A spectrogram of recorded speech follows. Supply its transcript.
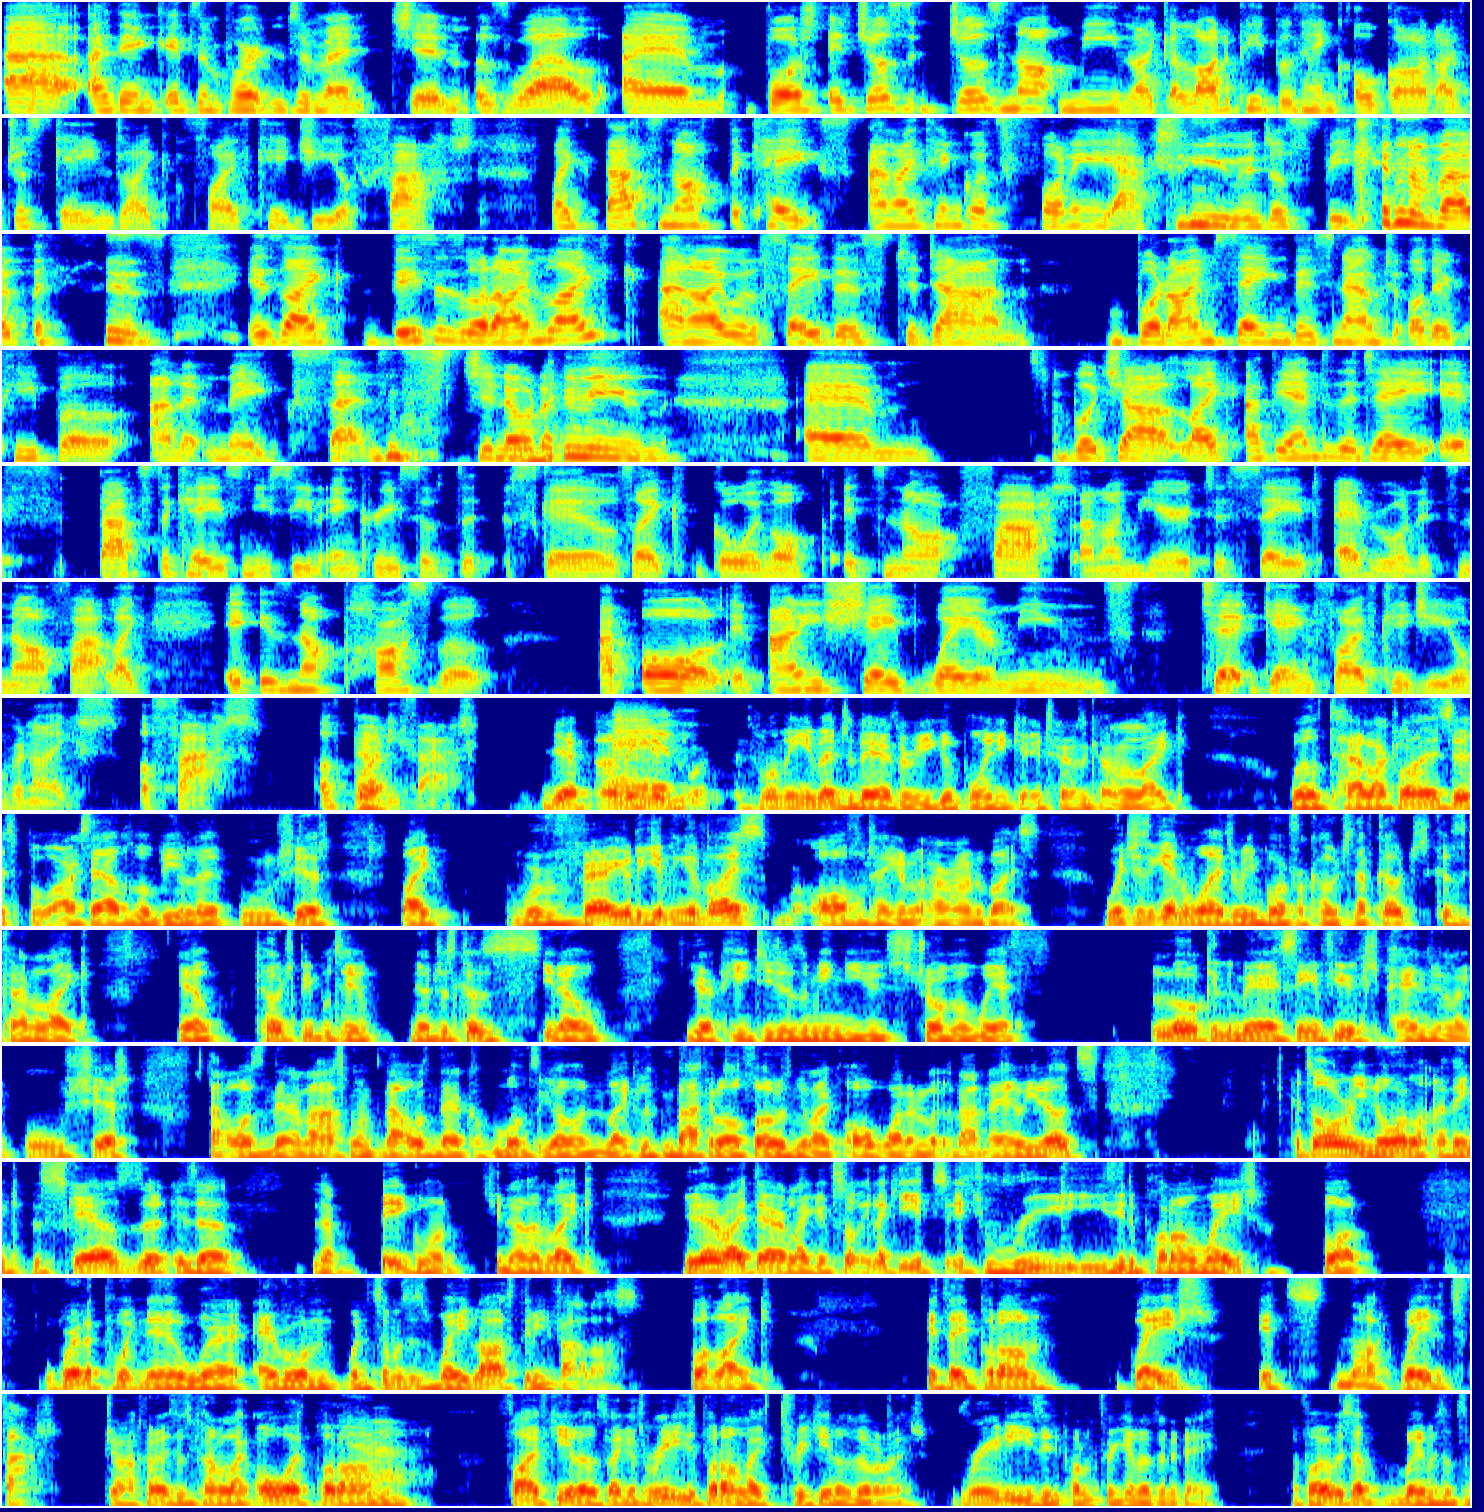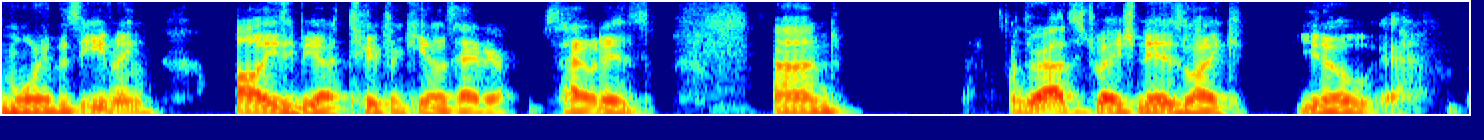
Uh, I think it's important to mention as well. Um, but it just does not mean like a lot of people think, oh God, I've just gained like five kg of fat. Like that's not the case. And I think what's funny, actually, even just speaking about this, is like this is what I'm like, and I will say this to Dan but I'm saying this now to other people and it makes sense. Do you know what I mean? Um, but yeah, like at the end of the day, if that's the case and you see an increase of the scales like going up, it's not fat. And I'm here to say it to everyone, it's not fat. Like it is not possible at all in any shape, way, or means to gain five kg overnight of fat, of body Yeah. fat. Yeah, I think it's- Um, it's one thing you mentioned there is a really good point in in terms of kind of like we'll tell our clients this, but ourselves will be like, oh shit. Like we're very good at giving advice, we're awful taking our own advice, which is again why it's really important for coaches to have coaches because it's kind of like, you know, coach people too. You know, just because you know you're a PT doesn't mean you struggle with look in the mirror, seeing a few extra pens, you're like, oh shit, that wasn't there last month, that wasn't there a couple months ago, and like looking back at all photos and be like, oh, what and look at that now. You know, it's it's already normal. I think the scales is a is a, is a big one, you know, and like you're there right there. Like if so, like it's it's really easy to put on weight, but we're at a point now where everyone, when someone says weight loss, they mean fat loss. But like if they put on weight, it's not weight, it's fat. Do you know, what I mean? it's kind of like, oh, I put Yeah. on five kilos. Like it's really easy to put on like three kilos overnight. Really easy to put on three kilos in a day. If I was up weighing myself this morning, this evening, I'll easily be at two, three kilos heavier. That's how it is. And, and the real situation is like, you know,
